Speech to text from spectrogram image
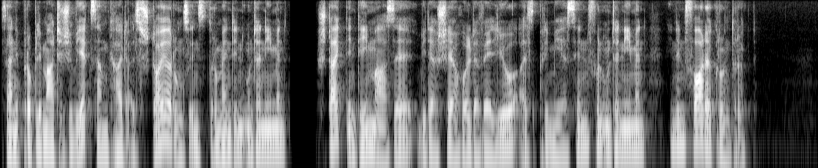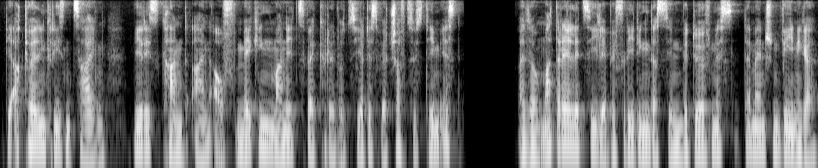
Seine problematische Wirksamkeit als Steuerungsinstrument in Unternehmen steigt in dem Maße, wie der Shareholder Value als Primärsinn von Unternehmen in den Vordergrund rückt. Die aktuellen Krisen zeigen, wie riskant ein auf Making Money Zweck reduziertes Wirtschaftssystem ist, also materielle Ziele befriedigen das Sinnbedürfnis der Menschen weniger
